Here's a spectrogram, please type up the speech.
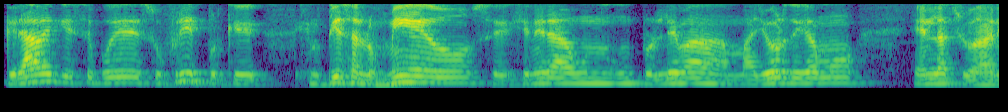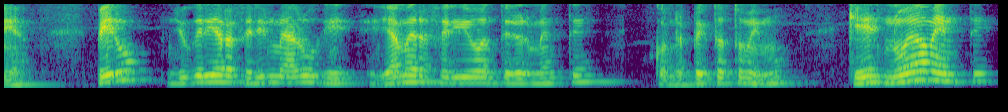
grave que se puede sufrir, porque empiezan los miedos, se genera un, problema mayor, digamos, en la ciudadanía. Pero yo quería referirme a algo que ya me he referido anteriormente con respecto a esto mismo, que es nuevamente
